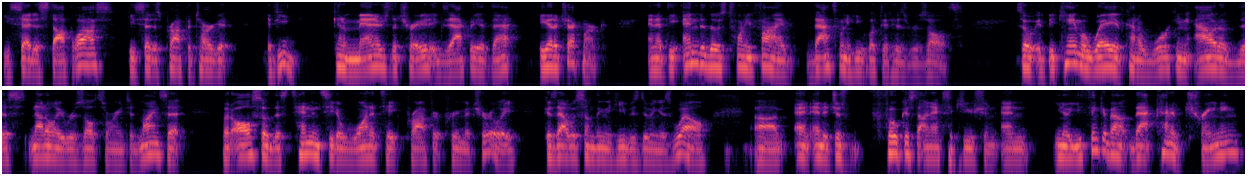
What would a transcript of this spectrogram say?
He set his stop loss. He set his profit target. If he kind of managed the trade exactly at that, he got a check mark. And at the end of those 25, that's when he looked at his results. So it became a way of kind of working out of this not only results oriented mindset, but also this tendency to want to take profit prematurely, because that was something that he was doing as well. Um, and, and it just focused on execution. And, you know, you think about that kind of training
